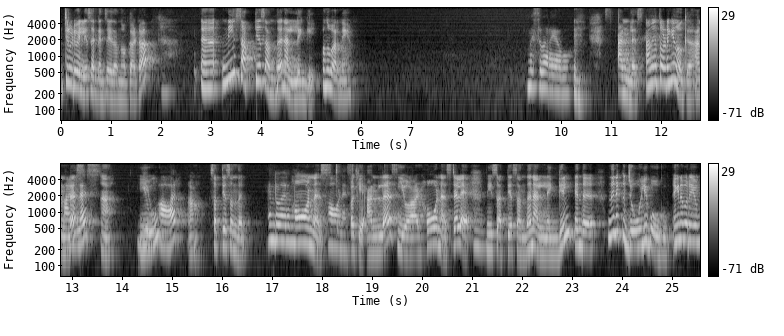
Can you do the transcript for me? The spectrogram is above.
ഇച്ചിരി കൂടി വലിയ സെന്റൻസ് എഴുതാൻ നോക്കാം കേട്ടോ. നീ സത്യസന്ധൻ അല്ലെങ്കിൽ ഒന്ന് പറഞ്ഞേ. മിസ് പറയാവോ? അൺലെസ് അത് തുടങ്ങി നോക്കുക അൺലെസ് യു ആർ സത്യസന്ധൻ. Okay unless you are honest അല്ലേ? നീ സത്യസന്ധനല്ലെങ്കിൽ എന്ത്? നിനക്ക് ജോലി പോകും. എങ്ങനെ പറയും?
